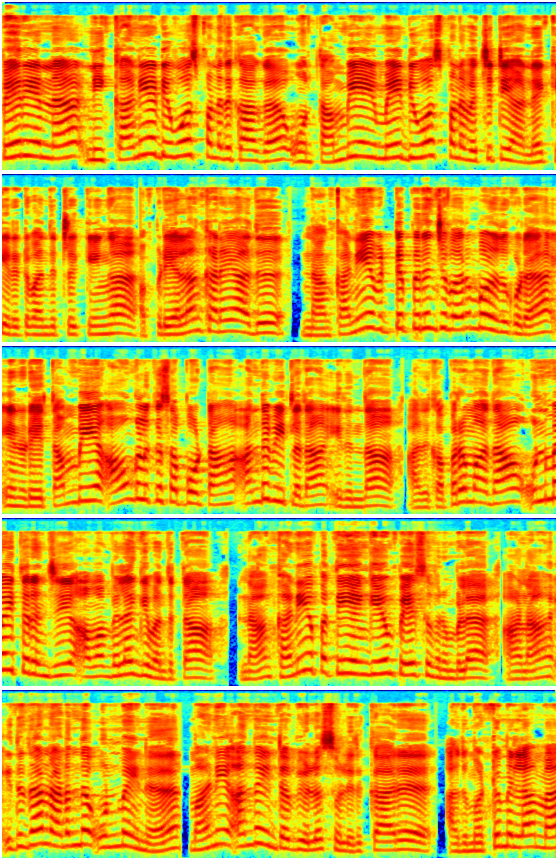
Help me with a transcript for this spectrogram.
பேர் என்ன நீ கனிய டிவோர்ஸ் பண்ணதுக்காக உன் தம்பியையுமே டிவோர்ஸ் பண்ண வச்சுட்டியான்னு கேட்டுட்டு வந்துட்டு இருக்கீங்க அப்படியெல்லாம் கிடையாது. நான் கனியை விட்டு பிரிஞ்சு வரும்போது கூட என்னுடைய தம்பி அவங்களுக்கு சப்போர்ட்டா அந்த வீட்டுல தான் இருந்தான். அதுக்கப்புறமா தான் உண்மை தெரிஞ்சு அவன் விலகி வந்துட்டான். நான் கனிய பத்தி எங்கேயும் பேச விரும்பல. ஆனா இதுதான் நடந்த உண்மைன்னு மணி அந்த இன்டர்வியூல சொல்லிருக்காரு அது மட்டும் இல்லாம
